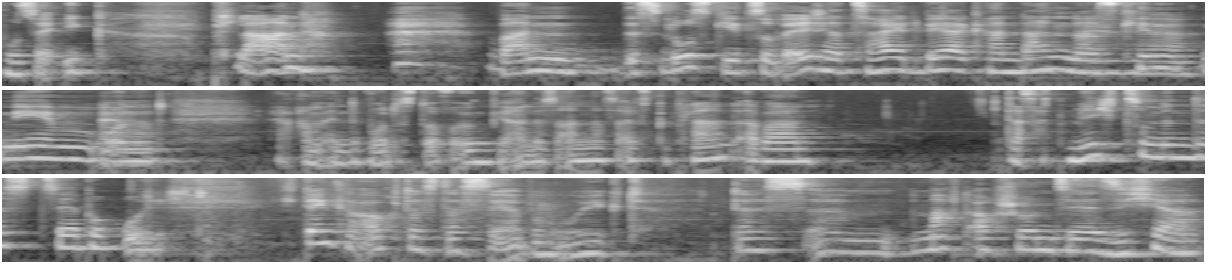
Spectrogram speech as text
Mosaikplan, wann es losgeht, zu welcher Zeit, wer kann dann das ja, Kind nehmen. Ja. Und ja, am Ende wurde es doch irgendwie alles anders als geplant, aber das hat mich zumindest sehr beruhigt. Ich denke auch, dass das sehr beruhigt. Das ähm, macht auch schon sehr sicher,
